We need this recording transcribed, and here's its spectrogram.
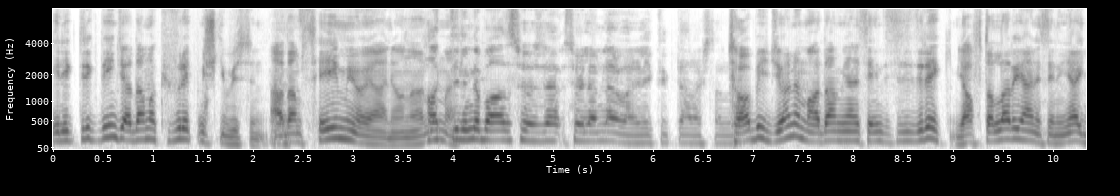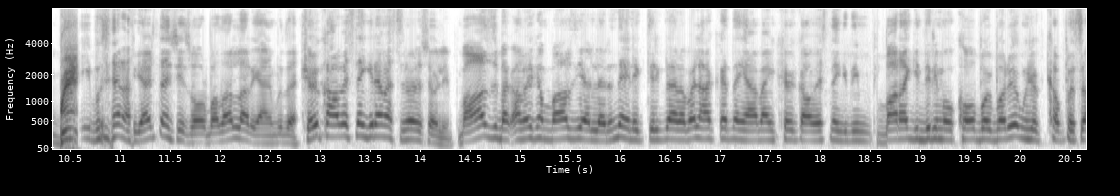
elektrik deyince adama küfür etmiş gibisin. Adam sevmiyor yani onu anladın mı? Halk dilinde bazı sözler, söylemler var elektrikli araçlarda. Tabii canım adam yani seni siz direkt yaftalar yani senin ya bu ne gerçekten şey zorbalarlar yani burada. Köy kahvesine giremezsin öyle söyleyeyim. Bazı bak Amerikan bazı yerlerinde elektrikli arabayla hakikaten ya ben köy kahvesine gideyim bara gideyim o kovboy barı yok mu yok kapısı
